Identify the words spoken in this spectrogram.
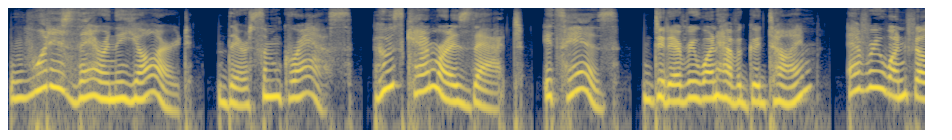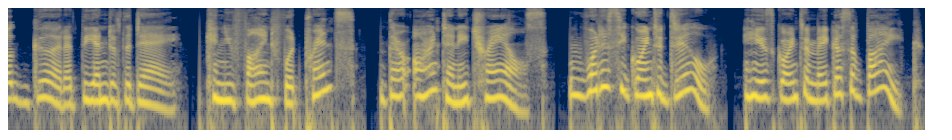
What is there in the yard? There's some grass. Whose camera is that? It's his. Did everyone have a good time? Everyone felt good at the end of the day. Can you find footprints? There aren't any trails. What is he going to do? He is going to make us a bike.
